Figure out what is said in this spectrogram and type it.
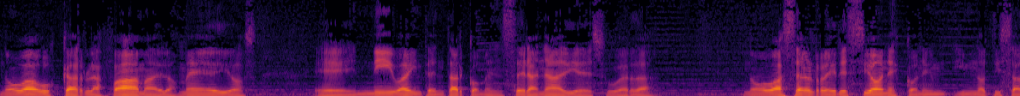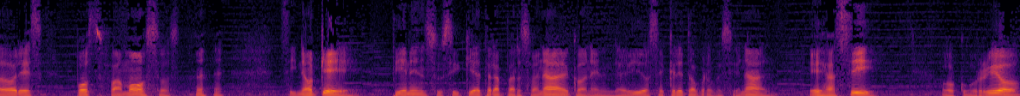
no va a buscar la fama de los medios, eh, ni va a intentar convencer a nadie de su verdad. No va a hacer regresiones con hipnotizadores post famosos, sino que tienen su psiquiatra personal con el debido secreto profesional. Es así, ocurrió,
